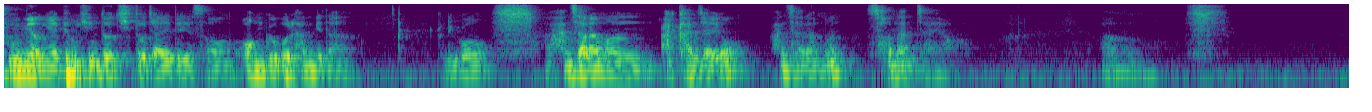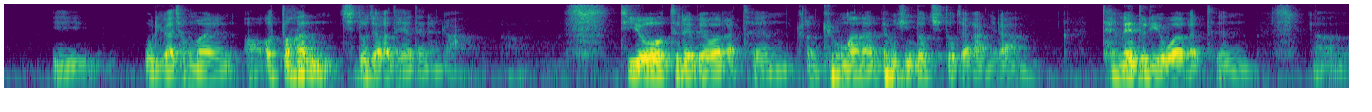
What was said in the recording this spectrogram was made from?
두 명의 평신도 지도자에 대해서 언급을 합니다. 그리고 한 사람은 악한 자요, 한 사람은 선한 자요. 어, 이 우리가 정말 어, 어떠한 지도자가 되어야 되는가? 디오 드레베와 같은 그런 교만한 평신도 지도자가 아니라 데메드리오와 같은 어,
